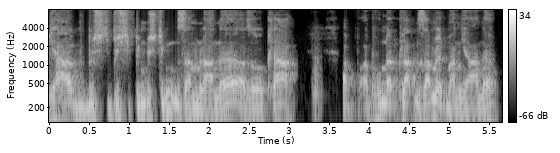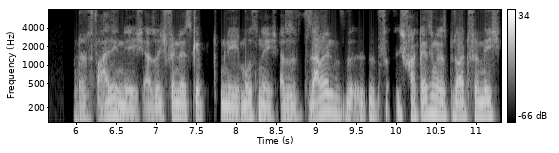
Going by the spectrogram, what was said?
Ja, ich bin bestimmt ein Sammler, ne? Also klar, ab, ab 100 Platten sammelt man ja, ne? Das weiß ich nicht. Also ich finde, es gibt, nee, muss nicht. Also sammeln, ich frage deswegen, was das bedeutet für mich,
